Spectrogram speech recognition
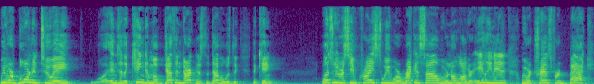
We were born into a into the kingdom of death and darkness. The devil was the, the king. Once we received Christ, we were reconciled. We were no longer alienated. We were transferred back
